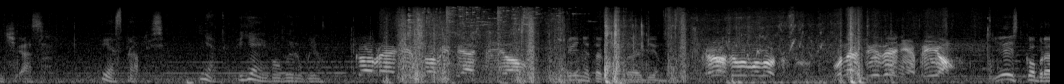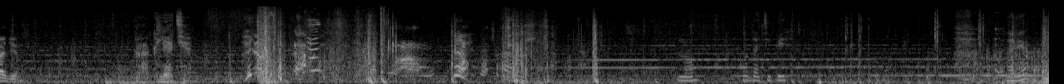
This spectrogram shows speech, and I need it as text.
один час. Я справлюсь. Нет, я его вырублю. Кобра-1, Кобра-5, прием. Принято, Кобра-1. К розовому лотосу. У нас движение, прием. Есть Кобра-1. Проклятие. Ну, куда теперь? Наверх?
